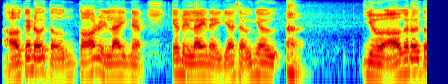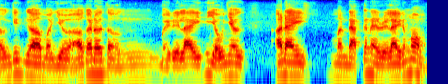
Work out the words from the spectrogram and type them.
ở cái đối tượng có relay nè cái relay này giả sử như vừa ở cái đối tượng trigger mà vừa ở cái đối tượng bị relay. Ví dụ như ở đây mình đặt cái này relay đúng không?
